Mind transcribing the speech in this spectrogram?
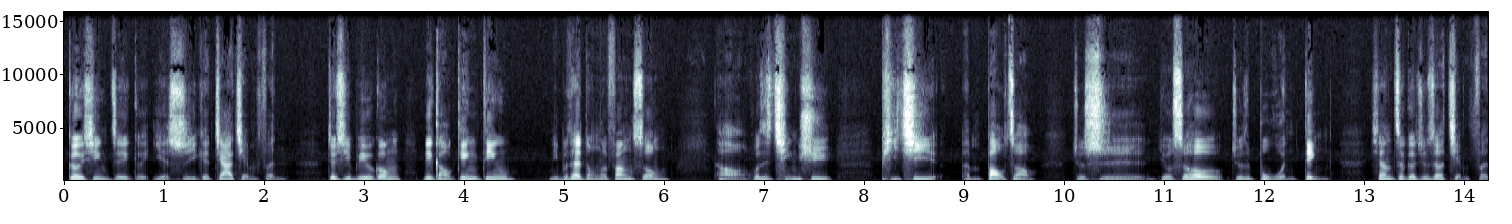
个性这个也是一个加减分，就是比如说你搞丁丁，你不太懂得放松，好，或者情绪脾气很暴躁，就是有时候就是不稳定，像这个就是要减分，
